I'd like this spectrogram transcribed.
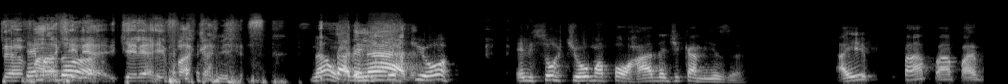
Quem falar que mandou? ele, ia, que ele ia rifar a camisa. Não, Sabe ele nada. sorteou. Ele sorteou uma porrada de camisa. Aí, pá, pá, pá,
